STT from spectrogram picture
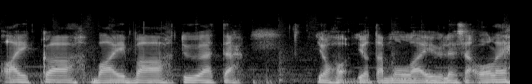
aikaa, vaivaa, työtä, johon, jota mulla ei yleensä ole.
